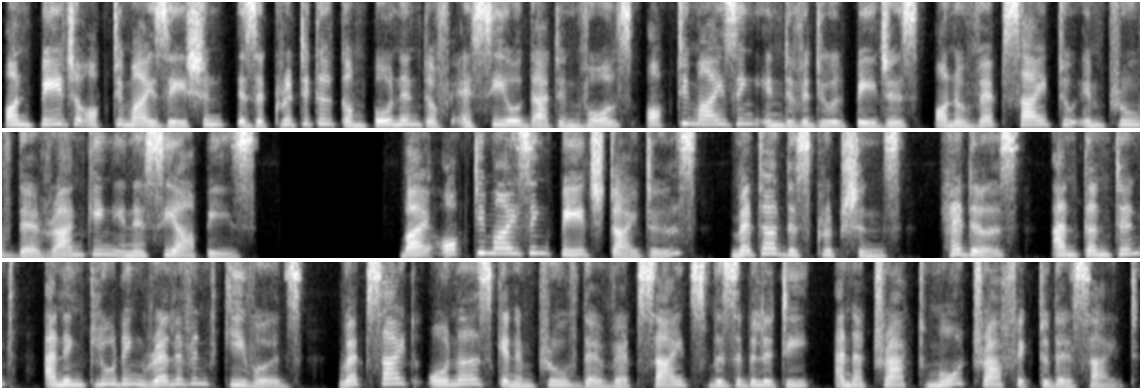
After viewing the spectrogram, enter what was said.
on page optimization is a critical component of SEO that involves optimizing individual pages on a website to improve their ranking in SERPs. By optimizing page titles, meta descriptions, headers, and content, and including relevant keywords, website owners can improve their website's visibility and attract more traffic to their site.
